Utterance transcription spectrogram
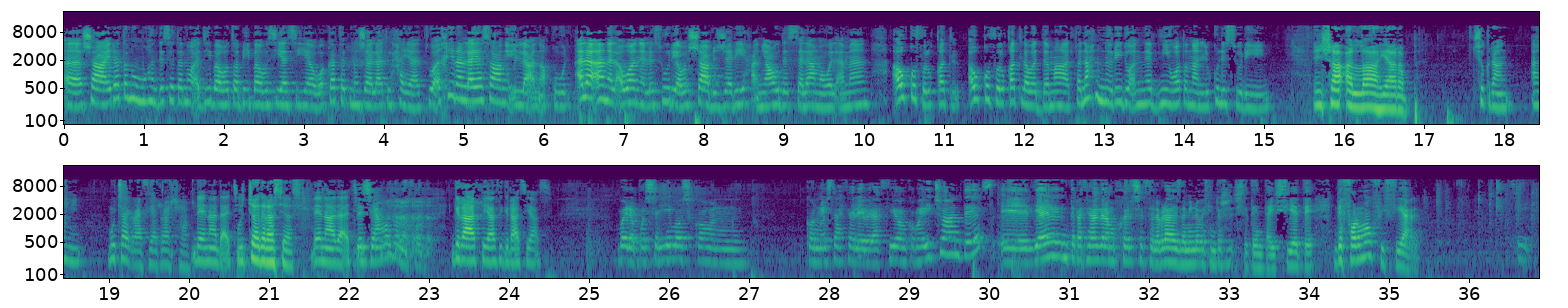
آه، شاعرة ومهندسة وأديبة وطبيبة وسياسية وكافة مجالات الحياة. وأخيرا لا يسعني إلا أن أقول ألا آن الأوان لسوريا والشعب الجريح أن يعود السلام والأمان؟ أوقفوا القتل أوقفوا القتل والدمار فنحن نريد أن نبني وطنا لكل السوريين. إن شاء الله يا رب. شكرا. آمين. Muchas gracias, Rasha. de nada a ti. Muchas gracias. de nada a ti. Deseamos lo mejor. Gracias gracias Bueno, pues seguimos con, con nuestra celebración. Como he dicho antes, eh, el Día Internacional de la Mujer se celebra desde 1977 de forma oficial.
